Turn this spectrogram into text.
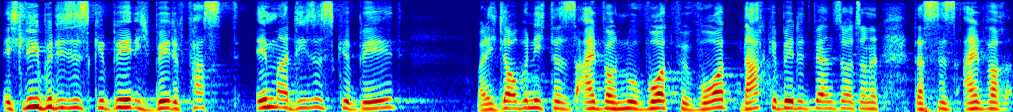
Ich liebe dieses Gebet, ich bete fast immer dieses Gebet, weil ich glaube nicht, dass es einfach nur Wort für Wort nachgebetet werden soll, sondern dass es einfach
